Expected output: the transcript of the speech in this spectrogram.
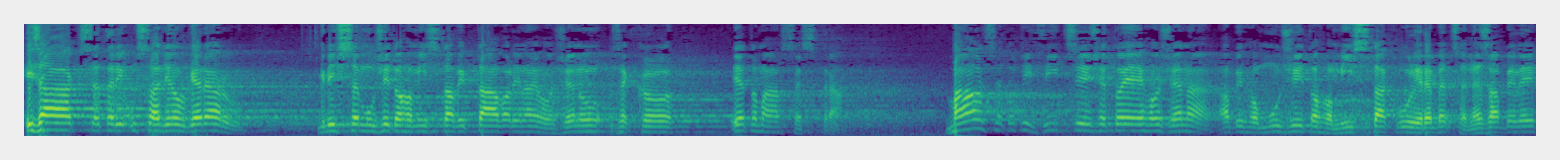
Izák se tedy usadil v Geraru. Když se muži toho místa vyptávali na jeho ženu, řekl, je to má sestra. Bál se totiž říci, že to je jeho žena, aby ho muži toho místa kvůli Rebece nezabili,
